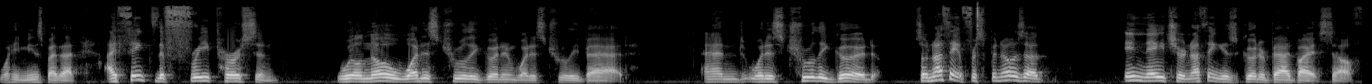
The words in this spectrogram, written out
what he means by that. I think the free person will know what is truly good and what is truly bad, and what is truly good. So nothing for Spinoza in nature, nothing is good or bad by itself.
